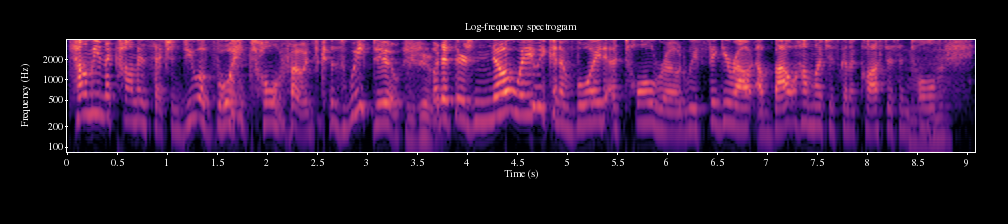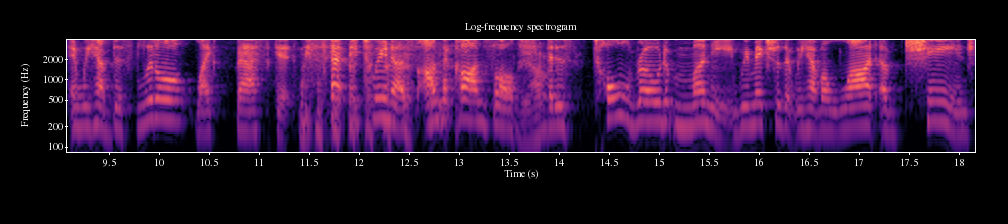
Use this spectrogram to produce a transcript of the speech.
Tell me in the comment section, do you avoid toll roads? Because we do. We do. But if there's no way we can avoid a toll road, we figure out about how much it's going to cost us in tolls. Mm-hmm. And we have this little, like, basket we set between us on the console that is toll road money. We make sure that we have a lot of change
